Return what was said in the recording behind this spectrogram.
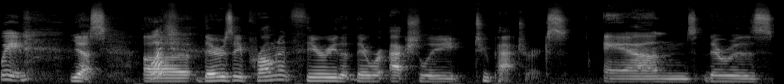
Wait. Yes. What? Uh, there's a prominent theory that there were actually two Patricks. And there was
